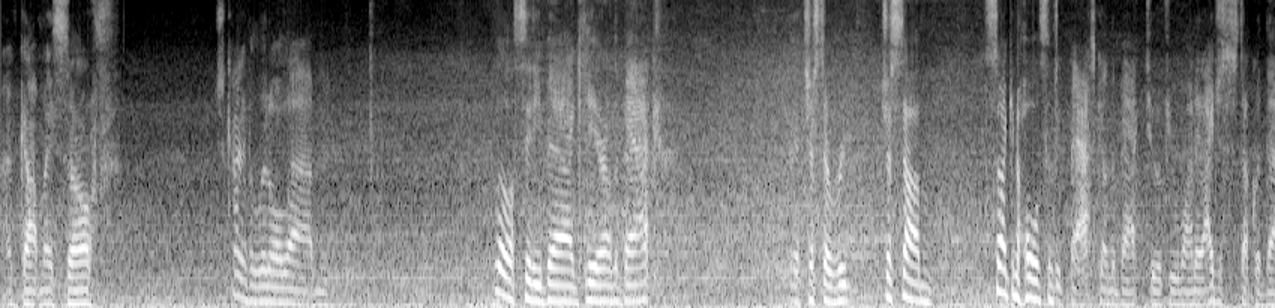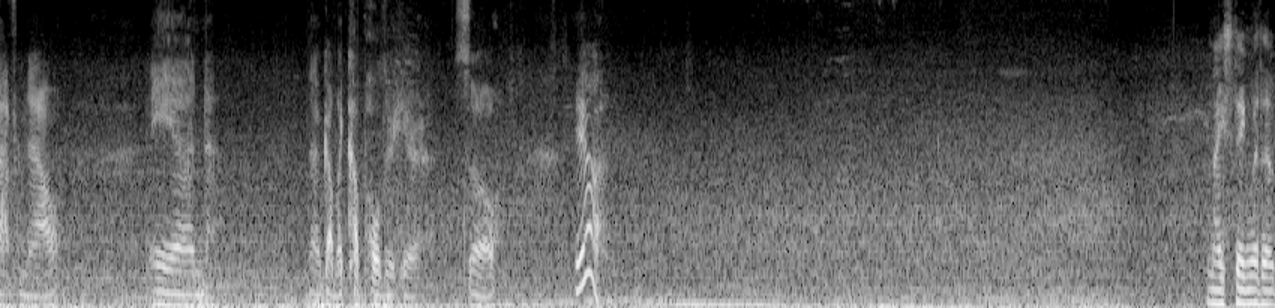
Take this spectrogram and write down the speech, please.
I've got myself just kind of a little um, little city bag here on the back. It's just a just um so I can hold some basket on the back too if you want it. I just stuck with that for now, and I've got my cup holder here. So yeah. Nice thing with a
